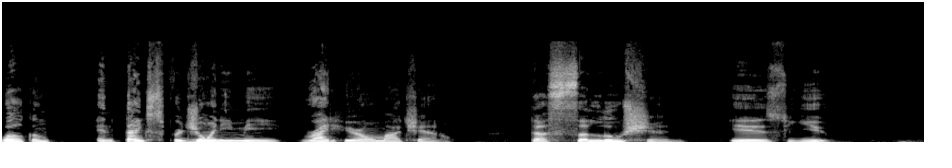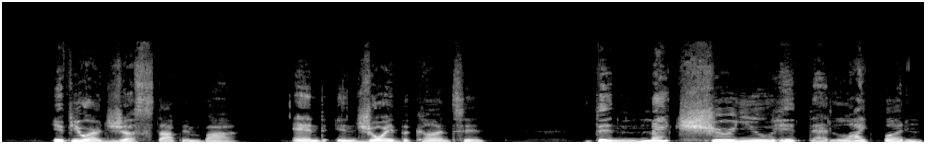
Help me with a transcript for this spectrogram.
Welcome and thanks for joining me right here on my channel. The solution is you. If you are just stopping by and enjoy the content, then make sure you hit that like button,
